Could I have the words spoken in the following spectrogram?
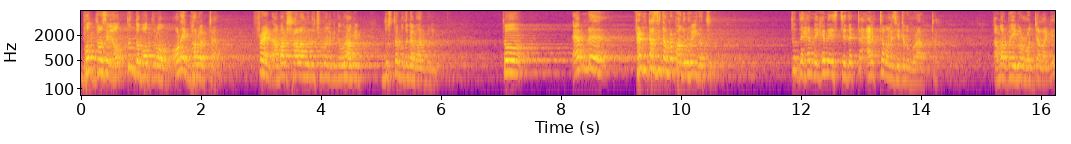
ভদ্র ছেলে, অত্যন্ত ভদ্র, অনেক ভালো একটা ফ্রেন্ড আমার শালা হলো ছোট কিন্তু আমি দুষ্টার মতো ব্যবহার করি। তো এমনি ফ্যান্টাসিতে আমরা পাগল হয়ে যাচ্ছি। তো দেখেন এখানে স্টেজ একটা, আরেকটা মানে সেটার উপর আরেকটা। আমার ভাই এগুলো লজ্জা লাগে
